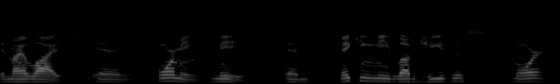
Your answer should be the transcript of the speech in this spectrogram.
in my life in forming me and making me love Jesus more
